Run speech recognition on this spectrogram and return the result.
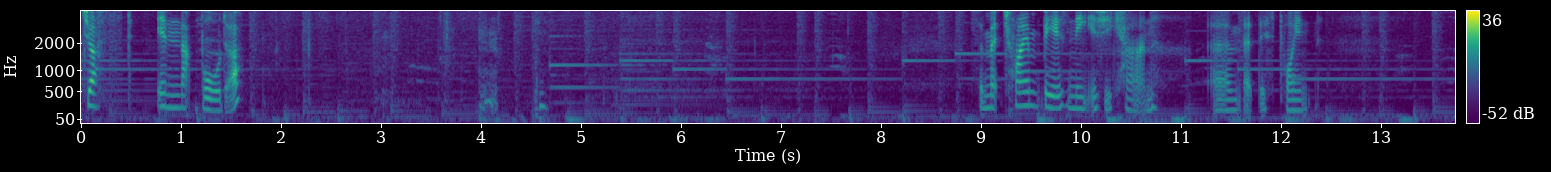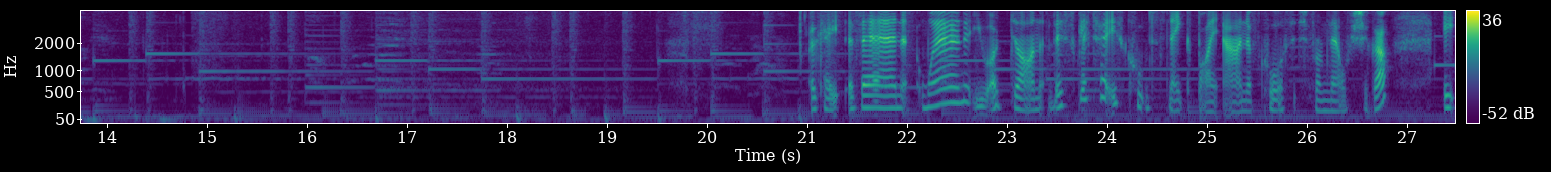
just in that border. So try and be as neat as you can um, at this point. Okay, then when you are done, this glitter is called Snake Bite and of course it's from Nail Sugar. It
